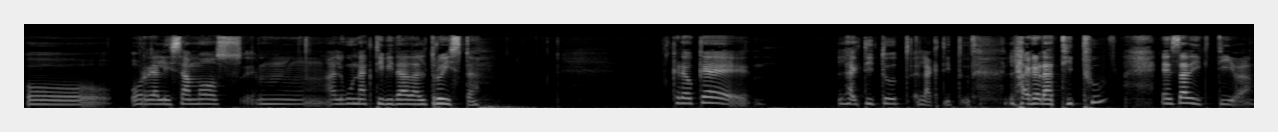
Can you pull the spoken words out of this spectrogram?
o, realizamos mm, alguna actividad altruista. Creo que la actitud, la actitud, la gratitud es adictiva.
